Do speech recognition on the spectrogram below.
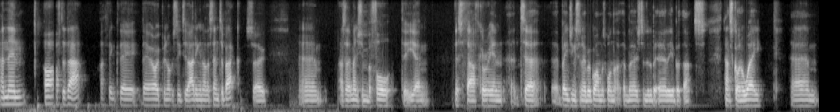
and then after that, I think they they're open obviously to adding another centre back. So um, as I mentioned before, the um, the South Korean at uh, Beijing Sinobo Guoan was one that emerged a little bit earlier, but that's that's gone away. Um,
